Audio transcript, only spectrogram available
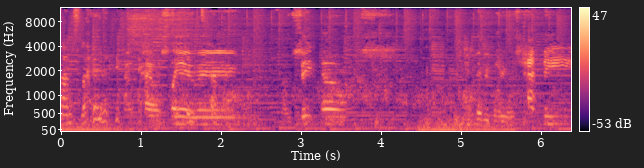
I'm sliding. Power steering, no seatbelts. Everybody was happy.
